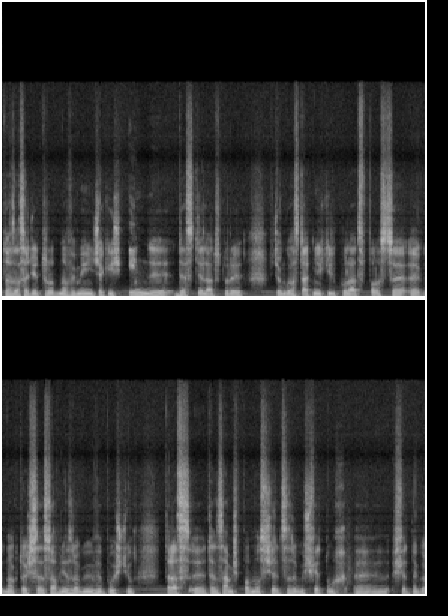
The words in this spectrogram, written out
to w zasadzie trudno wymienić jakiś inny destylat, który w ciągu ostatnich kilku lat w Polsce e, no, ktoś sensownie zrobił i wypuścił. Teraz e, ten sam Polmos Siedlce zrobił świetną, e, świetnego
